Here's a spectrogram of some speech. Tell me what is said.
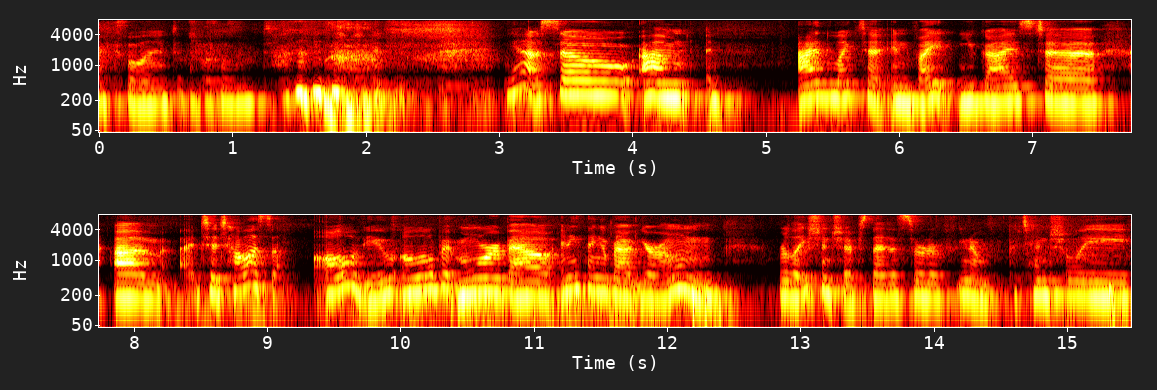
Excellent, excellent. Yeah, so um, I'd like to invite you guys to um, to tell us all of you a little bit more about anything about your own relationships that is sort of you know potentially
